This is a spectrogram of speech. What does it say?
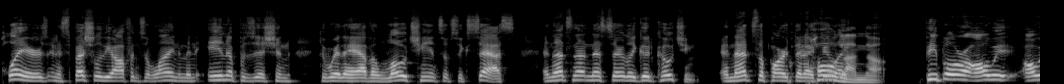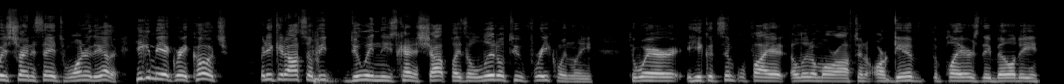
players and especially the offensive linemen in a position to where they have a low chance of success. And that's not necessarily good coaching. And that's the part that I Hold feel like on though. people are always always trying to say it's one or the other. He can be a great coach, but he could also be doing these kind of shot plays a little too frequently to where he could simplify it a little more often or give the players the ability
